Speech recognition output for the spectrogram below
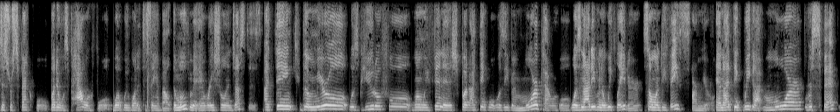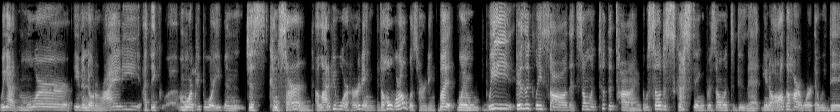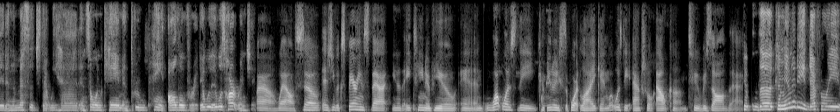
disrespectful, but it was powerful what we wanted to say about the movement and racial injustice. I think the mural was beautiful when we finished, but I think what was even more powerful was not even a week later, someone defaced our mural. And I think we got more respect, we got more even notoriety. I think uh, more people were even just concerned. A lot of people were hurting. The whole world was hurting. But when we physically physically saw that someone took the time. It was so disgusting for someone to do that. You know, all the hard work that we did and the message that we had, and someone came and threw paint all over it. It was it was heart wrenching. Wow, wow. So as you experienced that, you know, the 18 of you, and what was the community support like, and what was the actual outcome to resolve that? The community definitely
